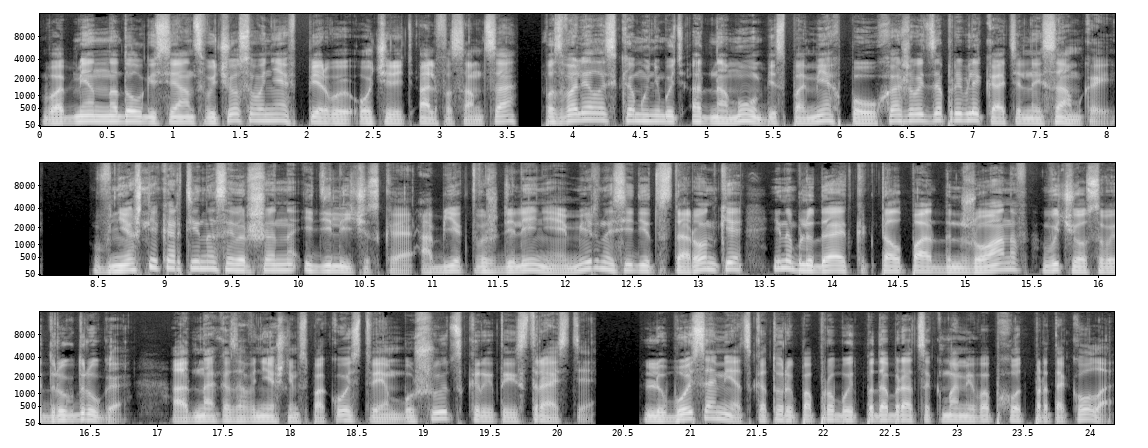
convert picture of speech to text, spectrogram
В обмен на долгий сеанс вычесывания, в первую очередь альфа-самца, позволялось кому-нибудь одному без помех поухаживать за привлекательной самкой. Внешне картина совершенно идиллическая. Объект вожделения мирно сидит в сторонке и наблюдает, как толпа донжуанов вычесывает друг друга. Однако за внешним спокойствием бушуют скрытые страсти. Любой самец, который попробует подобраться к маме в обход протокола,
